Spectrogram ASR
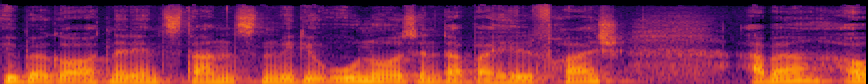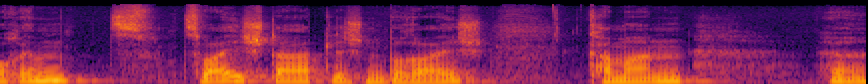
übergeordnete Instanzen wie die UNO sind dabei hilfreich. Aber auch im zweistaatlichen Bereich kann man, äh,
